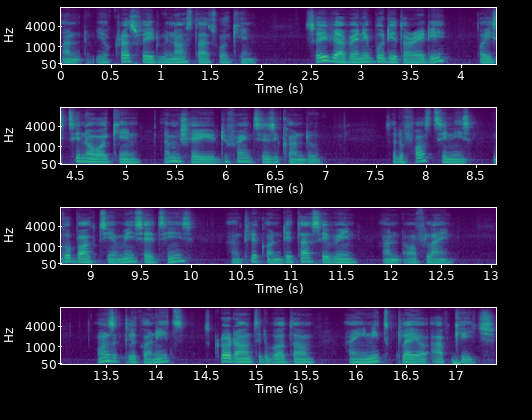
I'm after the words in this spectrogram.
and your crossfade will now start working. So if you have enabled it already, but it's still not working, let me show you different things you can do. So the first thing is go back to your main settings and click on data saving and offline. Once you click on it, scroll down to the bottom and you need to clear your app cache.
